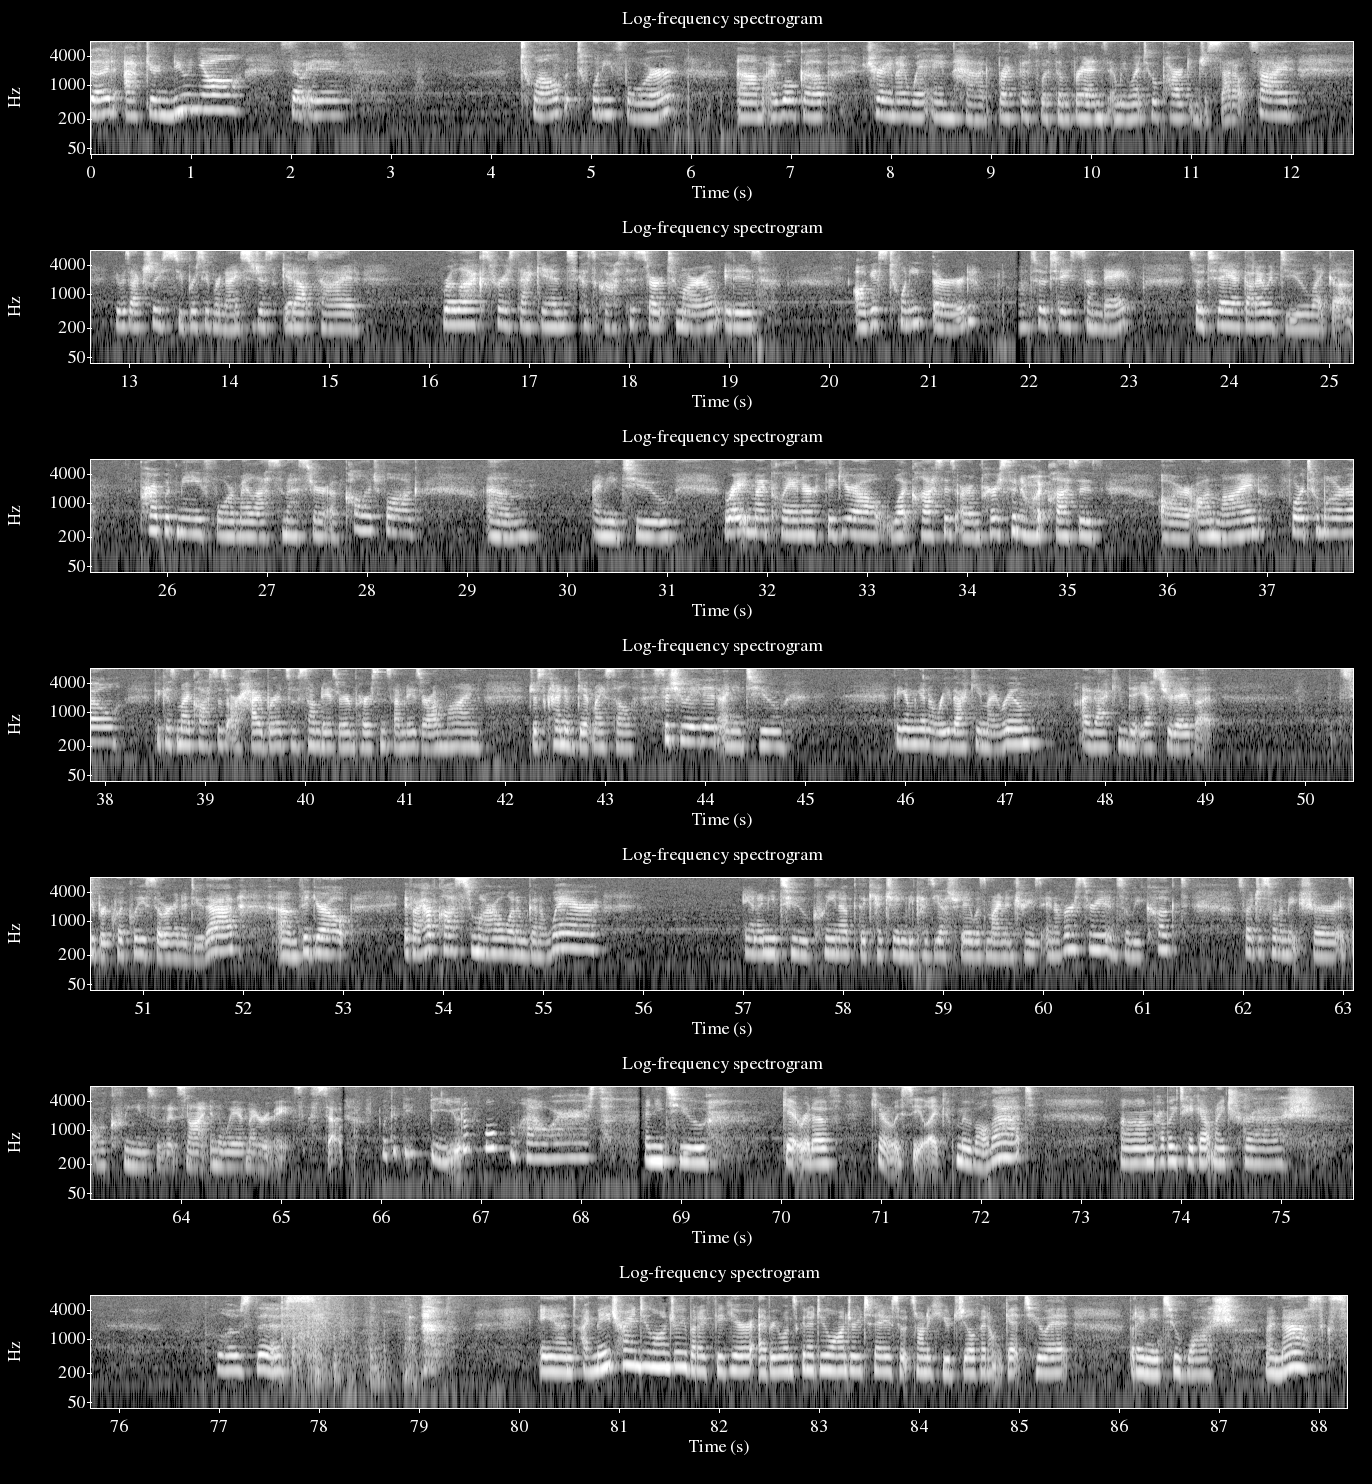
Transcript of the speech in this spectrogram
Good afternoon, y'all. So it is 12.24. Um, I woke up, Trey and I went and had breakfast with some friends and we went to a park and just sat outside. It was actually super, super nice to just get outside, relax for a second because classes start tomorrow. It is August 23rd. So today's Sunday. So today I thought I would do like a prep with me for my last semester of college vlog. Um, I need to write in my planner, figure out what classes are in person and what classes are online for tomorrow because my classes are hybrid, so some days are in person, some days are online. Just kind of get myself situated. I need to, I think I'm gonna re-vacuum my room. I vacuumed it yesterday, but super quickly, so we're gonna do that. Um, figure out if I have class tomorrow, what I'm gonna wear. And I need to clean up the kitchen because yesterday was mine and Trey's anniversary and so we cooked. So I just wanna make sure it's all clean so that it's not in the way of my roommates. So look at these beautiful flowers. I need to get rid of, can't really see, like move all that. Um, probably take out my trash, close this. And I may try and do laundry, but I figure everyone's gonna do laundry today, so it's not a huge deal if I don't get to it. But I need to wash my masks.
